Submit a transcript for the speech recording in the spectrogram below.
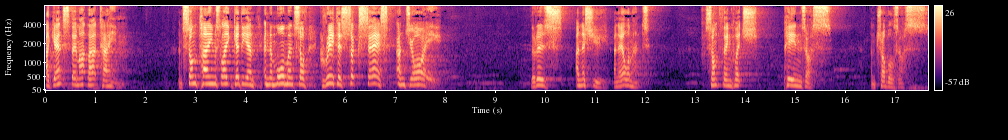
against them at that time. And sometimes, like Gideon, in the moments of greatest success and joy, there is an issue, an element, something which pains us and troubles us.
